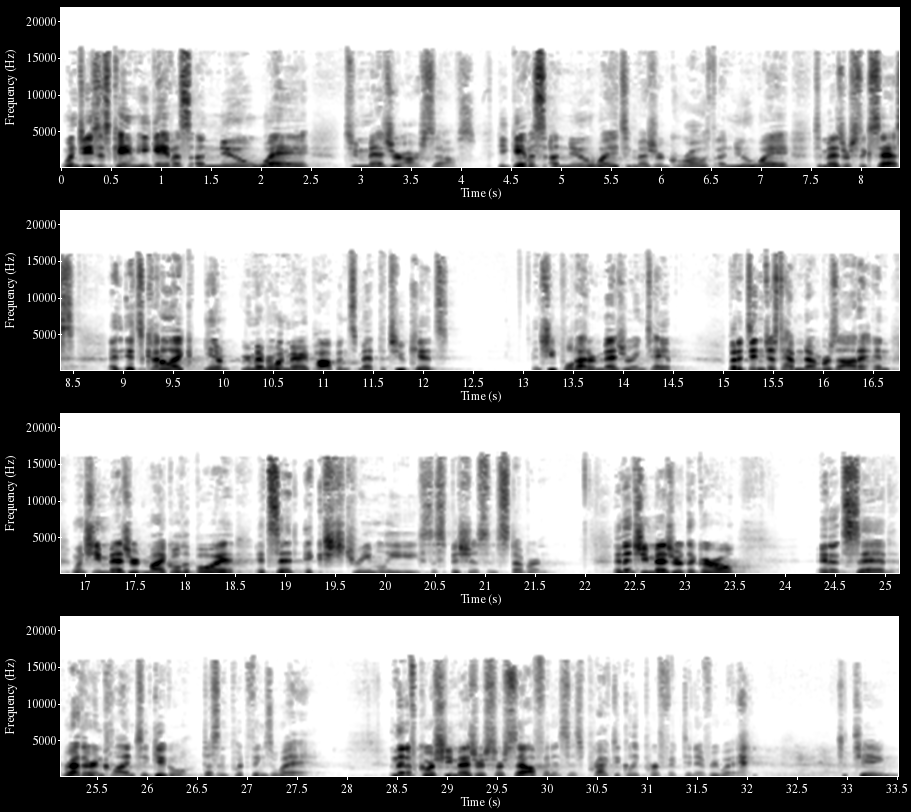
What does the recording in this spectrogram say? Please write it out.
When Jesus came, he gave us a new way to measure ourselves. He gave us a new way to measure growth, a new way to measure success. It's kind of like, you know, remember when Mary Poppins met the two kids and she pulled out her measuring tape But it didn't just have numbers on it. And when she measured Michael the boy, it said extremely suspicious and stubborn. And then she measured the girl, and it said rather inclined to giggle, doesn't put things away. And then, of course, she measures herself, and it says practically perfect in every way. Cha-ching.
